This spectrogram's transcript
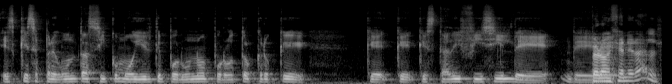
es que esa pregunta así como irte por uno o por otro, creo que que, que, está difícil de, de, Pero en general.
